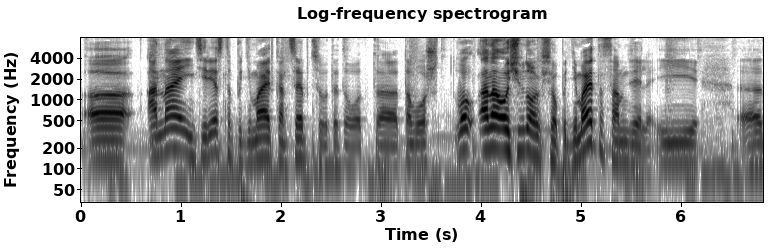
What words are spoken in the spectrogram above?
она интересно поднимает концепцию вот этого вот того, что... ну, Она очень много всего поднимает, на самом деле, и э,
